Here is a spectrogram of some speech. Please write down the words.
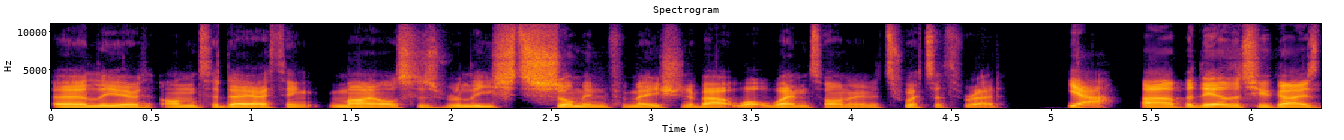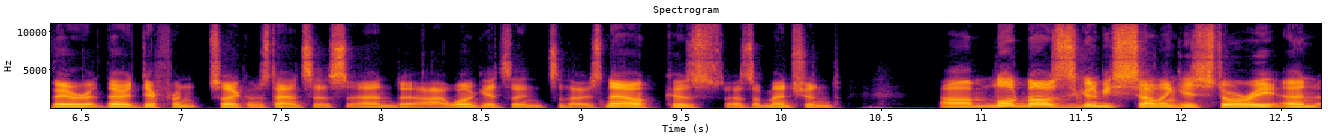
earlier on today. I think Miles has released some information about what went on in a Twitter thread. Yeah, uh, but the other two guys, they're they're different circumstances, and uh, I won't get into those now because, as I mentioned, um, Lord Miles is going to be selling his story, and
